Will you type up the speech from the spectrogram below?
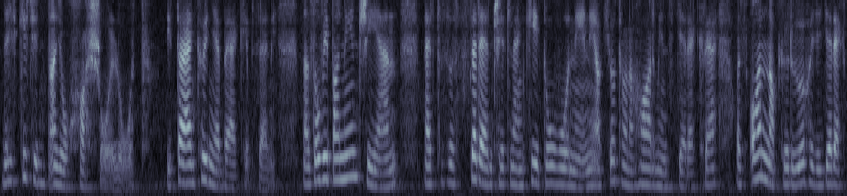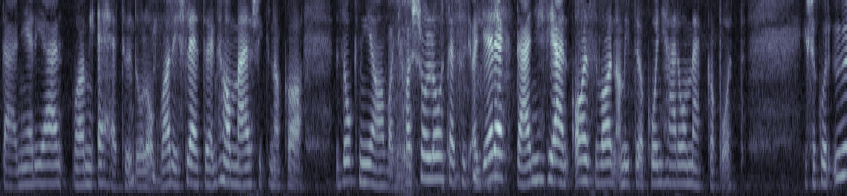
de egy kicsit nagyon hasonlót. Itt talán könnyebb elképzelni. Na az óviban nincs ilyen, mert ez a szerencsétlen két óvónéni, aki ott van a 30 gyerekre, az annak örül, hogy a gyerek tányérján valami ehető dolog van, és lehetőleg nem a másiknak a zoknia, vagy hasonló, tehát hogy a gyerek tányérján az van, amit ő a konyháról megkapott. És akkor ül,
